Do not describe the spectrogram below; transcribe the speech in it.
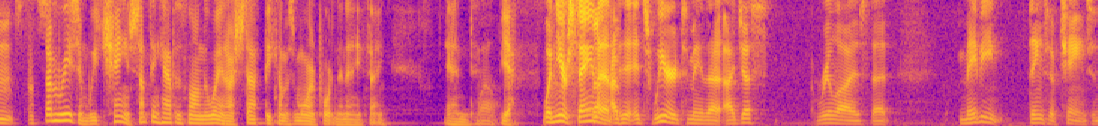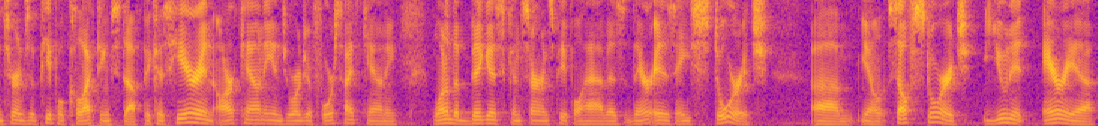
Mm. For some reason, we change. Something happens along the way, and our stuff becomes more important than anything. And well, yeah. When you're saying that, it's weird to me that I just realized that maybe things have changed in terms of people collecting stuff because here in our county in Georgia, Forsyth County, one of the biggest concerns people have is there is a storage, um, you know, self storage unit area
